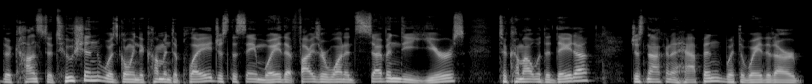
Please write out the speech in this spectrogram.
the Constitution was going to come into play just the same way that Pfizer wanted 70 years to come out with the data. Just not going to happen with the way that our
